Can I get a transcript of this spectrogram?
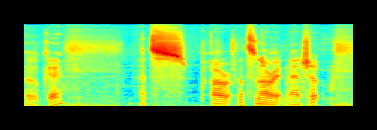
Okay, that's all. That's an all right matchup.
